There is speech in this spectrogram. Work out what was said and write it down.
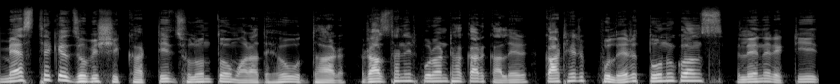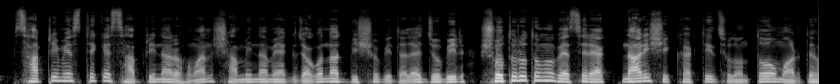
ম্যাচ থেকে জবি শিক্ষার্থী ঝুলন্ত মরাদেহ উদ্ধার। রাজধানীর পুরান ঢাকার কালের কাঠের ফুলের তনুগঞ্জ লেনের একটি ছাত্রী মেস থেকে সাবরিনা রহমান, স্বামী নামে এক জগন্নাথ বিশ্ববিদ্যালয়ের জবির সতেরোতম ব্যাচের এক নারী শিক্ষার্থী ঝুলন্ত মরদেহ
